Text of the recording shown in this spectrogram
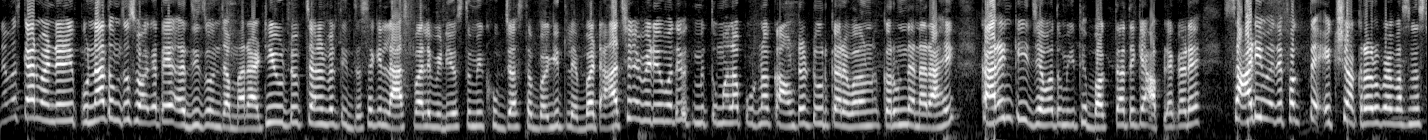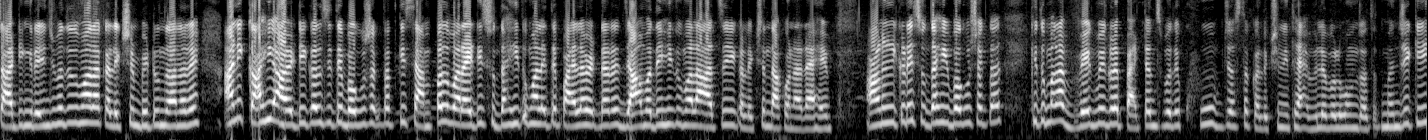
नमस्कार मंडळी पुन्हा तुमचं स्वागत आहे अजिजोनच्या मराठी युट्यूब चॅनलवरती जसं की लास्टवाले व्हिडिओज तुम्ही खूप जास्त बघितले बट आजच्या व्हिडिओमध्ये मी तुम्हाला पूर्ण काउंटर टूर करवून करून देणार आहे. कारण की जेव्हा तुम्ही इथे बघता ते की आपल्याकडे साडीमध्ये फक्त एकशे अकरा रुपयापासून स्टार्टिंग रेंजमध्ये तुम्हाला कलेक्शन भेटून जाणार आहे. आणि काही आर्टिकल्स इथे बघू शकतात की सॅम्पल व्हरायटी सुद्धा ही तुम्हाला इथे पाहायला भेटणार आहे ज्यामध्येही तुम्हाला आजही कलेक्शन दाखवणार आहे. आणि इकडे सुद्धा ही बघू शकतात की तुम्हाला वेगवेगळ्या पॅटर्न्समध्ये खूप जास्त कलेक्शन इथे अवेलेबल होऊन जातात. म्हणजे की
